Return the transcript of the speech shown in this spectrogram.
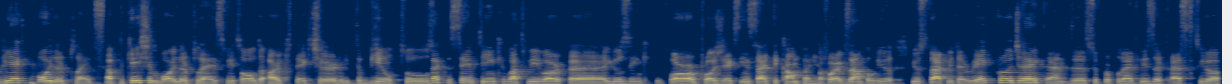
React boilerplates, application boilerplates with all the architecture, with the build tools, like the same thing what we were uh, using for our projects inside the company. For example, you, you start with a React project and the Superplate wizard asks you uh,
